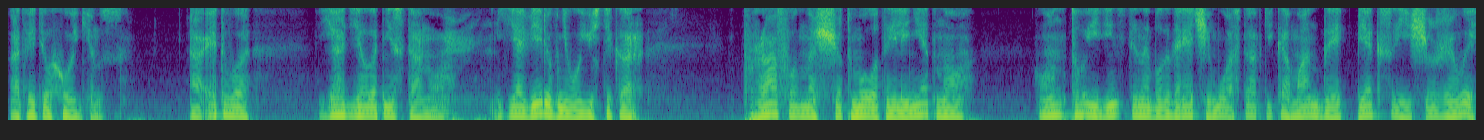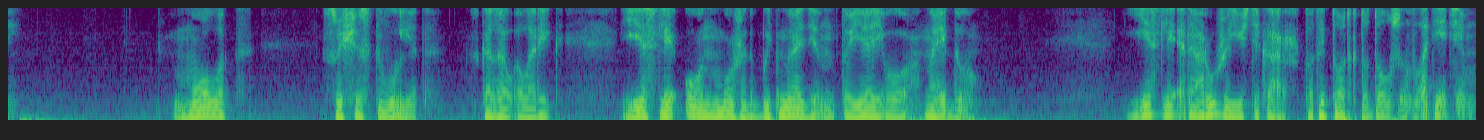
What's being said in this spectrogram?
ответил Хойгенс. А этого я делать не стану. Я верю в него, Юстикар. Прав он насчет молота или нет, но он то единственное, благодаря чему остатки команды Пекса еще живы. «Молот существует», — сказал Аларик. «Если он может быть найден, то я его найду». «Если это оружие, Юстикар, то ты тот, кто должен владеть им».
